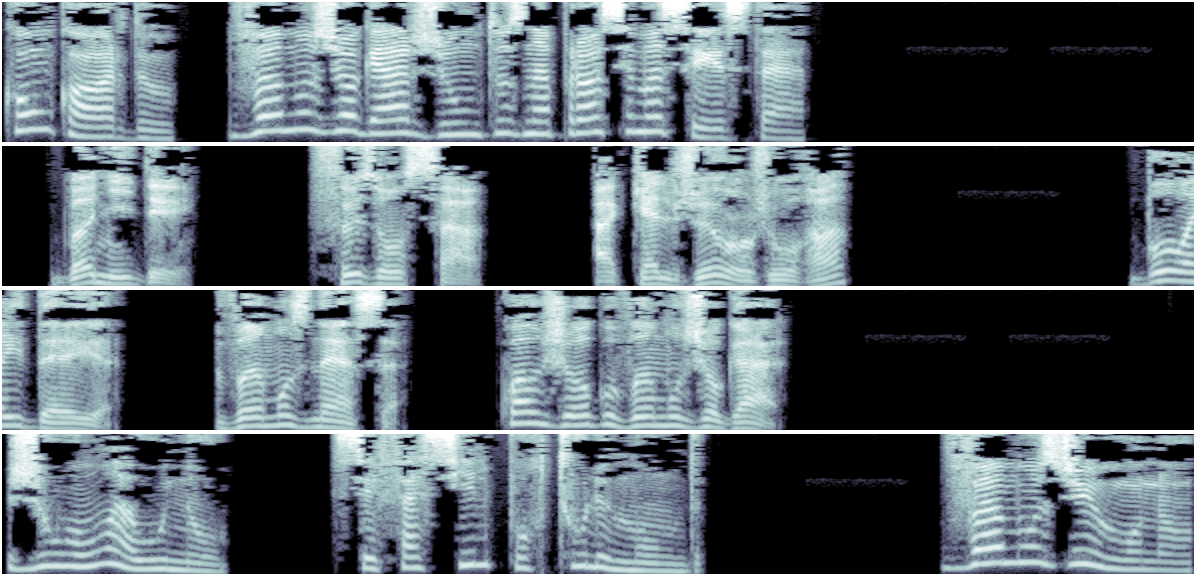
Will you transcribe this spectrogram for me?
Concordo. Vamos jogar juntos na próxima sexta. Bonne idée. Faisons ça. À quel jeu on jouera? Boa ideia. Vamos nessa. Qual jogo vamos jogar? Jouons à Uno. C'est facile pour tout le monde. Vamos de Uno.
